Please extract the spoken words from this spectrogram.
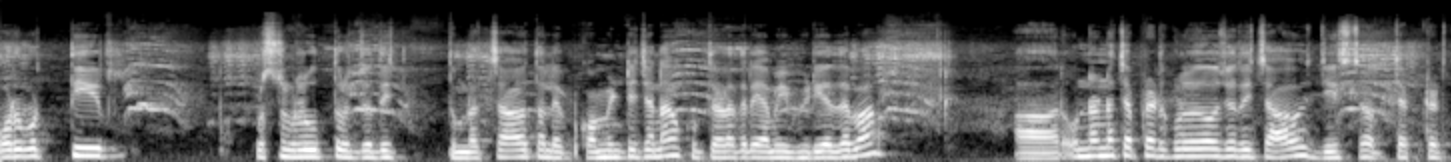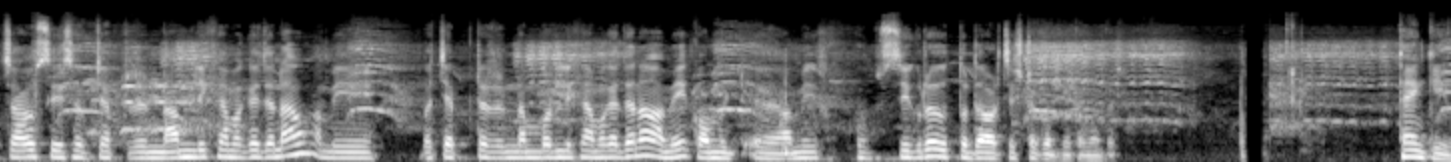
পরবর্তীর প্রশ্নগুলোর উত্তর যদি তোমরা চাও, তাহলে কমেন্টে জানাও। খুব তাড়াতাড়ি আমি ভিডিও দেবা। আর অন্যান্য চ্যাপ্টারগুলো যদি চাও যে সব চ্যাপ্টার চাও, সেই সব চ্যাপ্টারের নাম লিখে আমাকে জানাও। আমি বা চ্যাপ্টারের নম্বর লিখে আমাকে জানাও। আমি কমেন্ট আমি খুব শীঘ্রই উত্তর দেওয়ার চেষ্টা করব তোমাদের। থ্যাংক ইউ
